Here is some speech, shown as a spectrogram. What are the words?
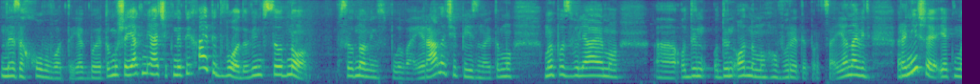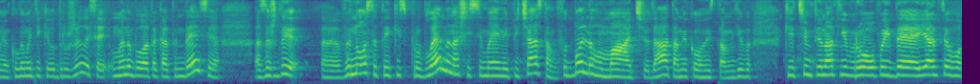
не заховувати, якби. Тому що як м'ячик не піхай під воду, він все одно, все одно він спливе. І рано чи пізно. І тому ми дозволяємо е, один, один одному говорити про це. Я навіть раніше, як ми, коли ми тільки одружилися, у мене була така тенденція е, завжди. е, Виносити якісь проблеми наші сімейні під час там футбольного матчу, да, там якогось там єв... чемпіонат Європи йде. Я цього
